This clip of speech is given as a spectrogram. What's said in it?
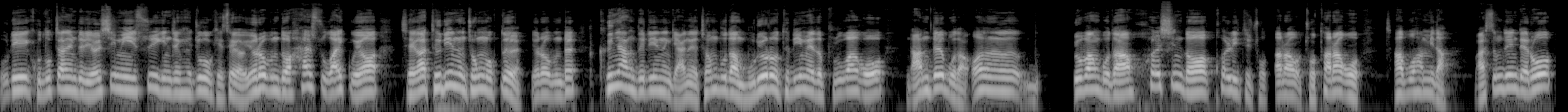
우리 구독자님들이 열심히 수익 인증해주고 계세요. 여러분도 할 수가 있고요. 제가 드리는 종목들, 여러분들 그냥 드리는 게 아니에요. 전부 다 무료로 드림에도 불구하고 남들보다 어느 요방보다 훨씬 더 퀄리티 좋다라고, 좋다라고 자부합니다. 말씀드린 대로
